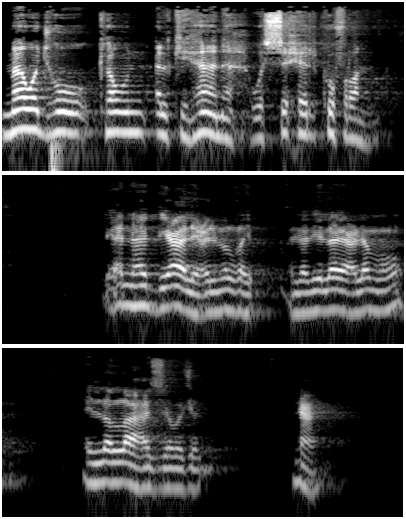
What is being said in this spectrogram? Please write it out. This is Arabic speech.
ما وجه كون الكهانة والسحر كفرا؟ لأنها ادعاء لعلم الغيب الذي لا يعلمه إلا الله عز وجل. نعم.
